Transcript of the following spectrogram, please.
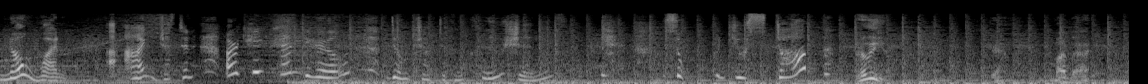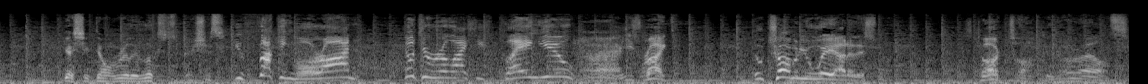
No one. I am just an arcade fangirl. Don't jump to conclusions. So, could you stop? Really? Yeah, my bad. Guess you don't really look suspicious. You fucking moron! Don't you realize he's playing you? Ah, he's right. No charming your way out of this one. Start talking or else.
